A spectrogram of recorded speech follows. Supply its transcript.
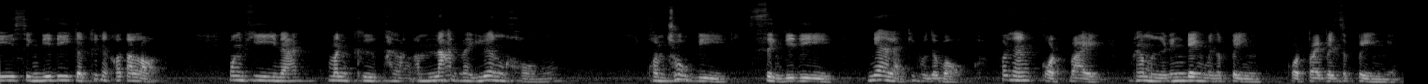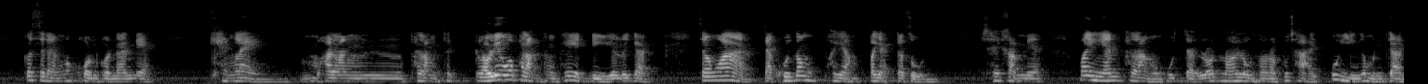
ดีๆ สิ่งดีๆ เกิดขึ้นกับเขาตลอด บางทีนะ มันคือพลังอำนาจในเรื่องของ ความโชคดีสิ่งดีๆ เนี่ยแหละที่ผมจะบอก เพราะฉะนั้นกดไปถ้ามือเด้งๆเป็นสปริง กดไปเป็นสปริงเนี่ยก็แสดงว่าคนคนนั้นเนี่ยแข็งแรงพลังพลังเราเรียกว่าพลังทางเพศดีก็เลยกันจังว่าแต่คุณต้องพยายามประหยัดกระสุนใช้คำเนี้ยไม่งั้นพลังของคุณจะลดน้อยลงสำหรับผู้ชาย ผู้หญิงก็เหมือนกัน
